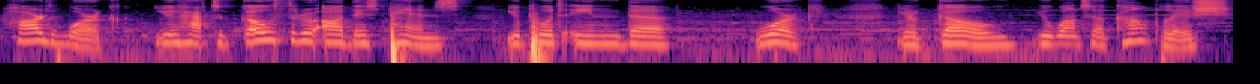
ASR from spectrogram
hard work. You have to go through all these pains. You put in the work, your goal you want to accomplish.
